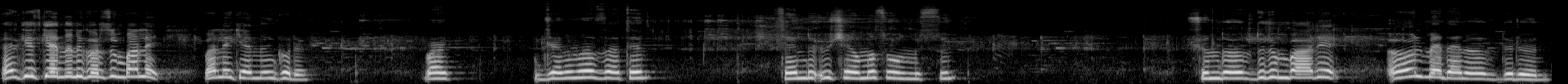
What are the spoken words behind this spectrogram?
Herkes kendini korusun Barley. Barley kendini koru. Bak canın az zaten. Sen de üç elmas olmuşsun. Şunu da öldürün bari. Ölmeden öldürün.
